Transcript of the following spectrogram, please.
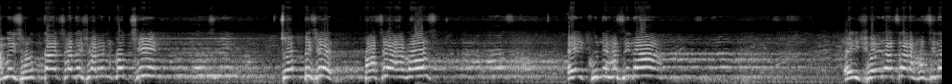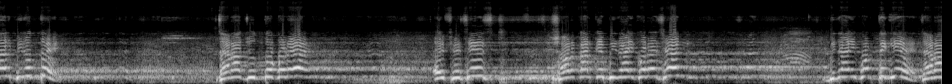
আমি শ্রদ্ধার সাথে স্মরণ করছি চব্বিশের পাঁচই আগস্ট, এই খুনি হাসিনা, এই স্বৈরাচার হাসিনার বিরুদ্ধে যারা যুদ্ধ করে এই ফেসিস্ট সরকারকে বিদায় করেছেন, বিদায় করতে গিয়ে যারা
